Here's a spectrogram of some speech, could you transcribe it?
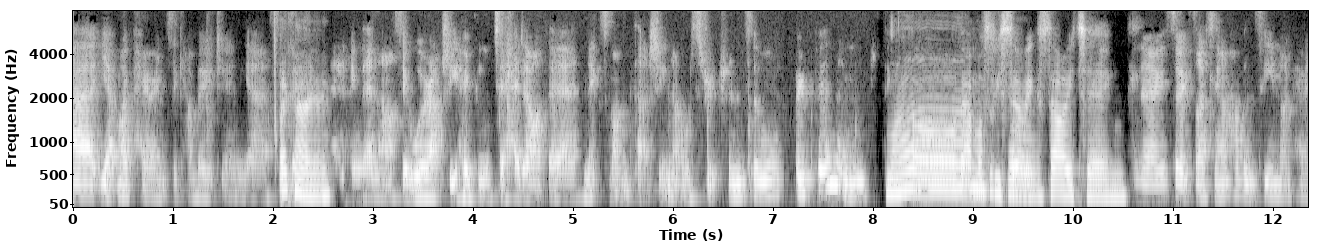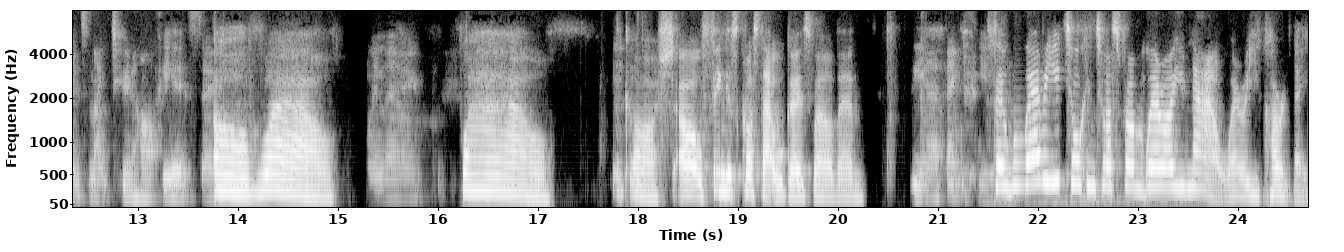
Uh, yeah, my parents are Cambodian. Yeah. So okay. Living there now, so we're actually hoping to head out there next month. Actually, now restrictions are all open and. Wow, oh, that must be so exciting! You know, so exciting. I haven't seen my parents in like two and a half years. So. Oh wow! I know. Wow. Gosh. Oh, fingers crossed that all goes well then. Yeah, thank you. So, where are you talking to us from? Where are you now? Where are you currently?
